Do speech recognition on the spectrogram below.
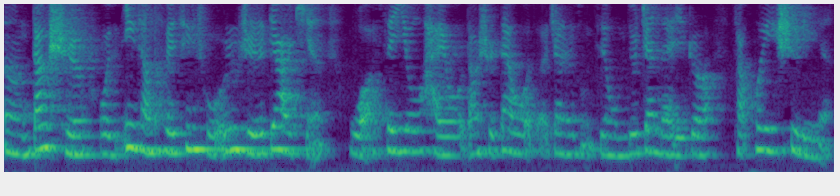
嗯，当时我印象特别清楚，我入职的第二天，我 CEO 还有当时带我的战略总监，我们就站在一个小会议室里面，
